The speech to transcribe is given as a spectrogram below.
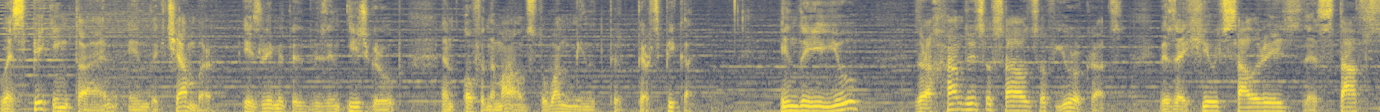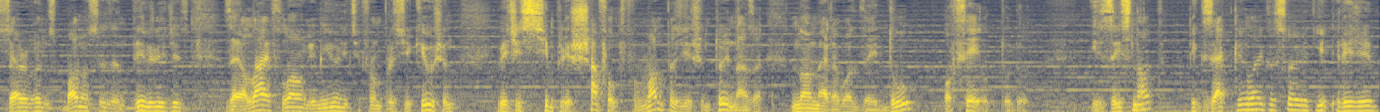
where speaking time in the chamber is limited within each group and often amounts to one minute per, per speaker. In the EU, there are hundreds of thousands of bureaucrats with their huge salaries, their staff, servants, bonuses, and privileges, their lifelong immunity from prosecution, which is simply shuffled from one position to another, no matter what they do or fail to do. Is this not exactly like the Soviet regime?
